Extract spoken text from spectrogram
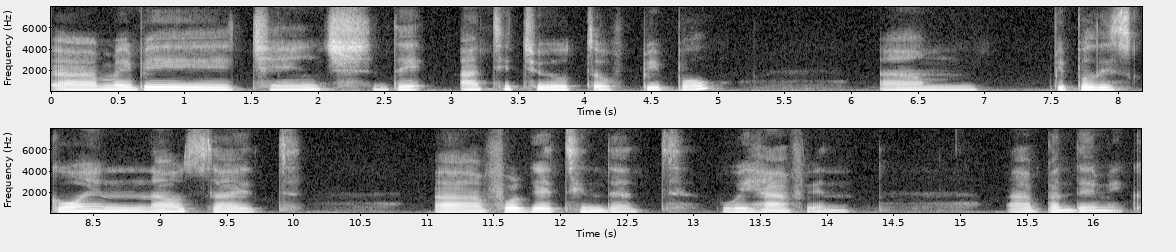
uh, maybe change the attitude of people. Um, people is going outside uh, forgetting that we have in a pandemic.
